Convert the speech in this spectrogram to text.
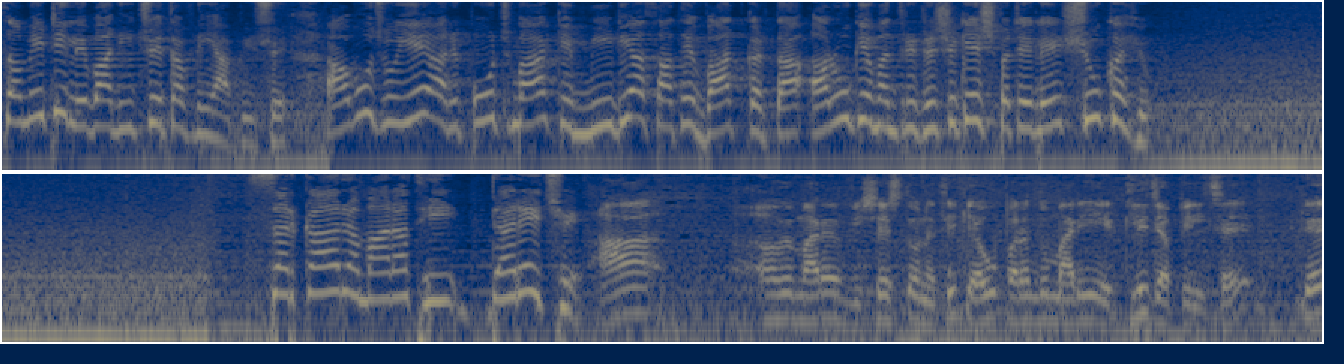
સમેટી લેવાની ચેતવણી આપી છે. આવું જોઈએ આ રિપોર્ટમાં કે મીડિયા સાથે વાત કરતા આરોગ્ય મંત્રી ઋષિકેશ પટેલે શું કહ્યું? સરકાર અમારાથી ડરે છે. આ હવે મારે વિશેષ તો નથી કહેવું પરંતુ મારી એટલી જ અપીલ છે કે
